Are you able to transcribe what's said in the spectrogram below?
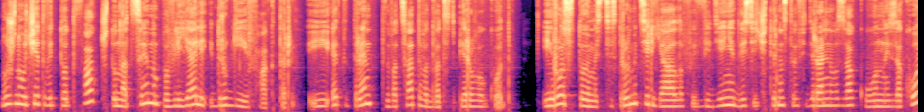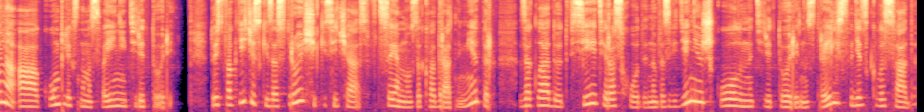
Нужно учитывать тот факт, что на цену повлияли и другие факторы. И это тренд 2020-2021 года и рост стоимости стройматериалов, и введение 214 федерального закона, и закона о комплексном освоении территорий. То есть фактически застройщики сейчас в цену за квадратный метр закладывают все эти расходы на возведение школы на территории, на строительство детского сада,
